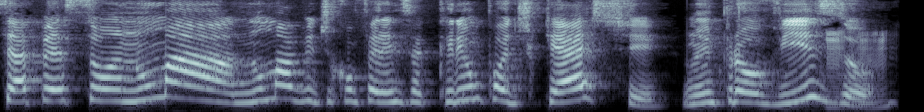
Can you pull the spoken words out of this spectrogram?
se a pessoa numa, numa videoconferência cria um podcast no improviso, Uhum.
